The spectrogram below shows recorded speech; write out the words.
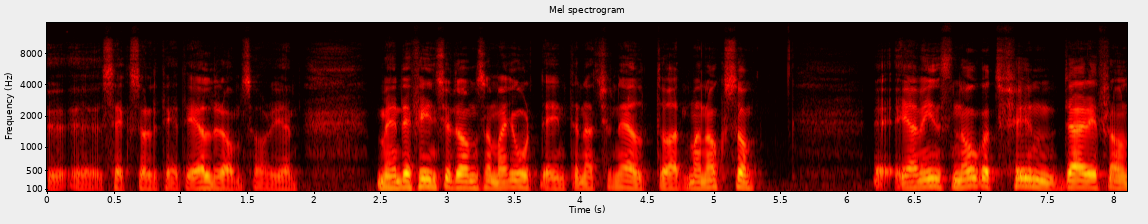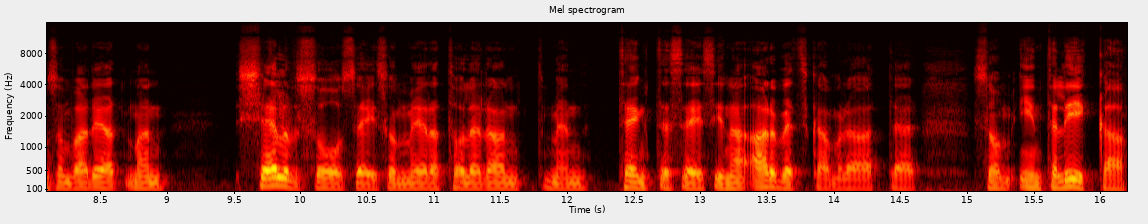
eh, eh, sexualitet i äldreomsorgen. Men det finns ju de som har gjort det internationellt och att man också eh, jag minns något fynd därifrån som var det att man själv såg sig som mera tolerant men tänkte sig sina arbetskamrater som inte är lika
